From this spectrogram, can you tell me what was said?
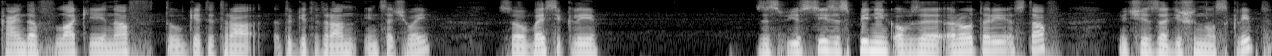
kind of lucky enough to get it to get it run in such way. So basically this you see the spinning of the rotary stuff which is additional script.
